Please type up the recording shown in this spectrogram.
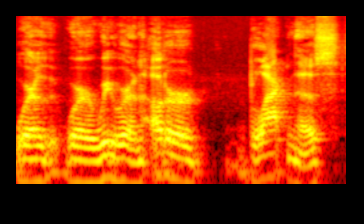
where where we were in utter blackness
